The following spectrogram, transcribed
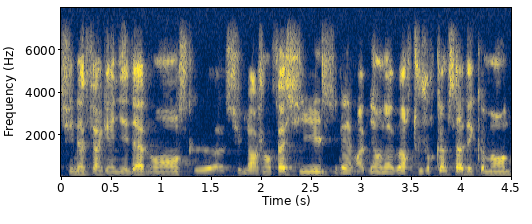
c'est une affaire gagnée d'avance, que c'est de l'argent facile, qu'il aimerait bien en avoir toujours comme ça des commandes.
